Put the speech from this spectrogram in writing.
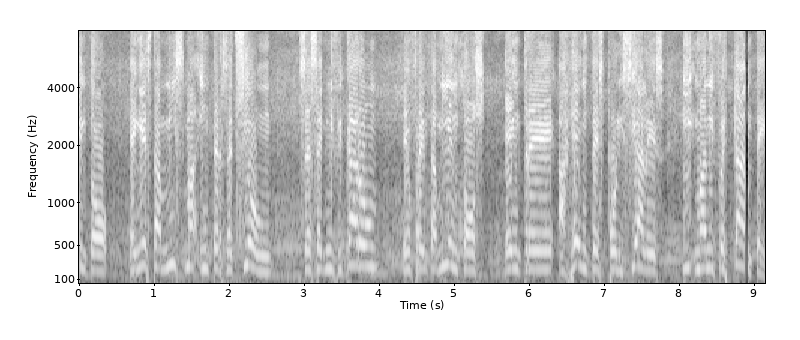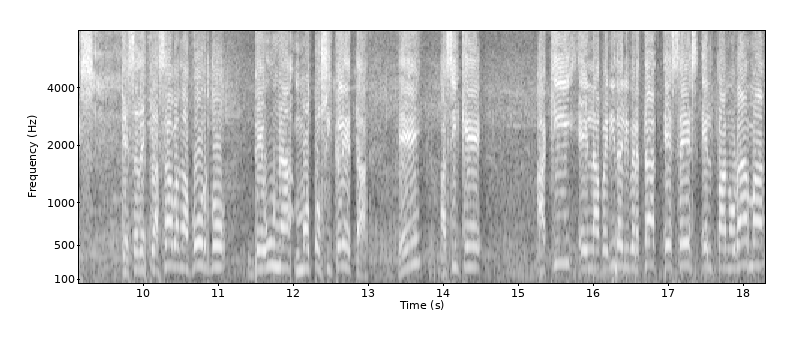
en esta misma intersección, se significaron enfrentamientos entre agentes policiales y manifestantes que se desplazaban a bordo de una motocicleta. ¿eh? Así que aquí en la Avenida Libertad ese es el panorama.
